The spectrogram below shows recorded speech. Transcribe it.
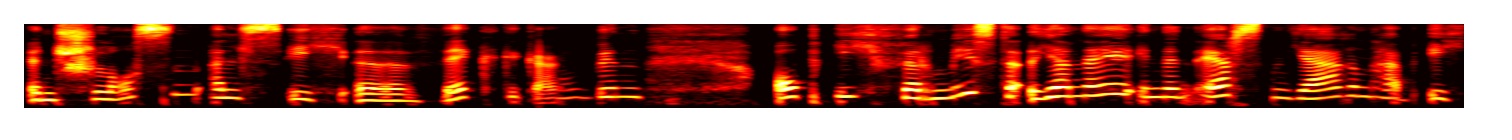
entschlossen, als ich äh, weggegangen bin. Ob ich vermisst, ja, nee, in den ersten Jahren habe ich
